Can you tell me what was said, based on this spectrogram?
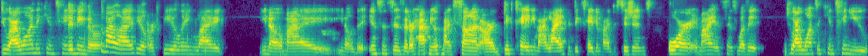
Do I want to continue living the rest of my life or feeling like, you know, my, you know, the instances that are happening with my son are dictating my life and dictating my decisions? Or in my instance, was it do I want to continue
